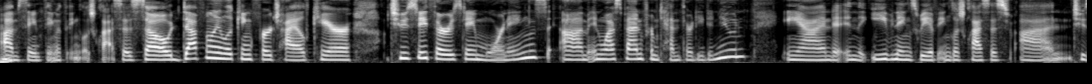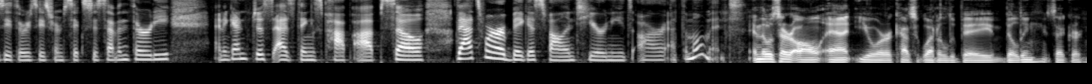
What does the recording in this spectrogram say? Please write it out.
Um, same thing with English classes. So definitely looking for childcare Tuesday, Thursday mornings um, in West Bend from 10:30 to noon, and in the evenings we have English classes on Tuesday, Thursdays from 6 to 7:30. And again, just as things pop up. So that's where our biggest volunteer needs are at the moment. And those are all at your Casa Guadalupe building. Is that correct?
